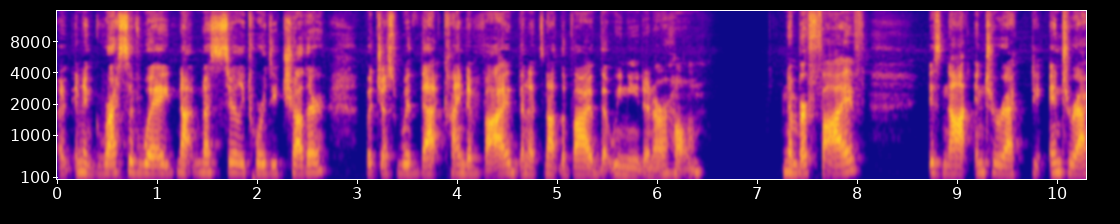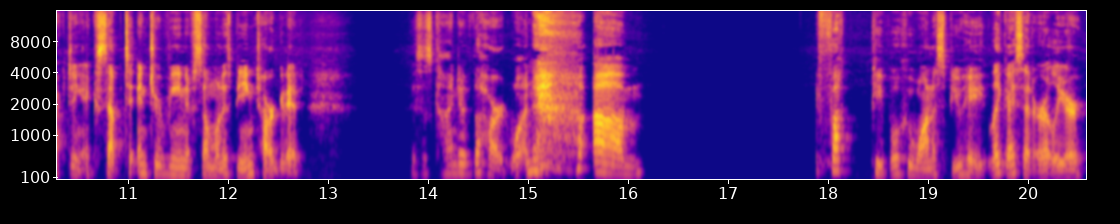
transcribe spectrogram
an aggressive way, not necessarily towards each other, but just with that kind of vibe, then it's not the vibe that we need in our home. Number five is not interact- interacting except to intervene if someone is being targeted. This is kind of the hard one. um, fuck people who want to spew hate. Like I said earlier,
